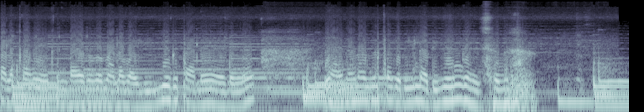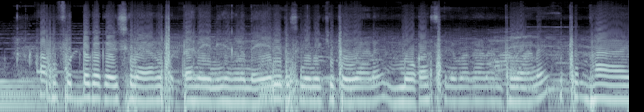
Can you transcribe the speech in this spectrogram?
തലക്കറിയൊക്കെ ഉണ്ടായിരുന്നത്. നല്ല വലിയൊരു തലയായിരുന്നു. ഞാനാണ് അത് പകുതിയിലധികവും കഴിച്ചത്. അപ്പോൾ ഫുഡൊക്കെ കഴിച്ച് വയറ് പൊട്ടാനായി ഇനി ഞങ്ങൾ നേരെ ഒരു സിനിമയ്ക്ക് പോവുകയാണ് മുഖ സിനിമ കാണാൻ പോവുകയാണ് ഇപ്പം ബൈ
